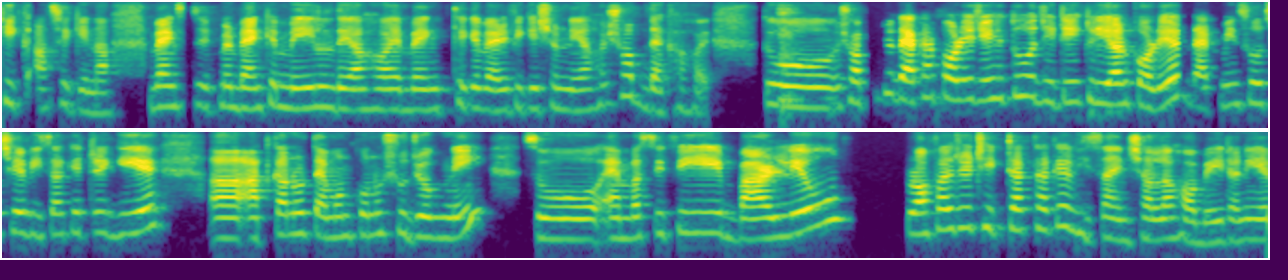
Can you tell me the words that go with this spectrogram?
ঠিক আছে কিনা। ব্যাংক স্টেটমেন্ট ব্যাংকে মেইল দেওয়া হয়, ব্যাংক থেকে ভেরিফিকেশন নেওয়া হয়, সব দেখা হয়। তো সবকিছু দেখার পরে যেহেতু জিটি ক্লিয়ার করে দ্যাট মিনস হচ্ছে ভিসা ক্ষেত্রে গিয়ে আ আটকানোর তেমন কোনো সুযোগ নেই। সো এম্বাসি ফি বাড়লেও প্রোফাইল যদি ঠিকঠাক থাকে ভিসা ইনশাআল্লাহ হবে। এটা নিয়ে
